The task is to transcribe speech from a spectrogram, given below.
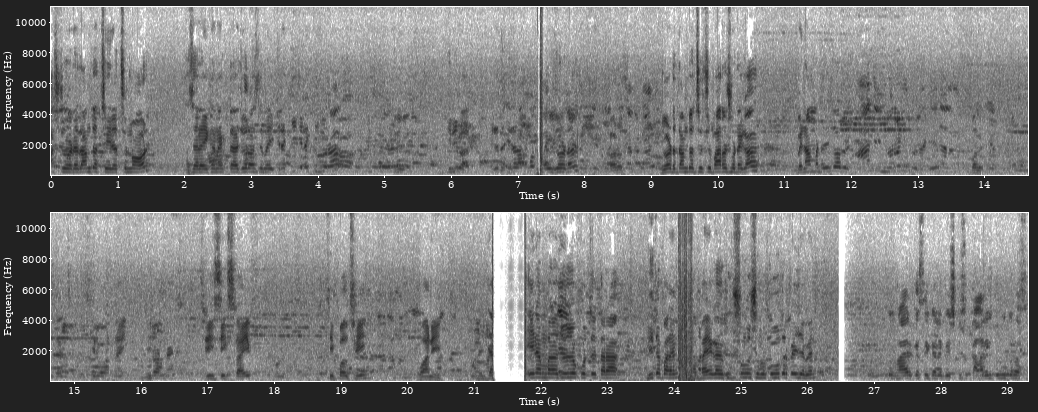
আটশো দাম যাচ্ছে, এটা হচ্ছে নর। তাছাড়া এখানে একটা জোড়া আছে ভাই, এটা কি এটা কি জোড়া? গিরিবার এটা এটা ভাই জোড়াটার? জোড়াটার দাম হচ্ছে বারোশো টাকা। Zero zero three six five three one eight এই নাম্বারে যোগাযোগ করতে তারা নিতে পারেন। ভাইয়ের কাছে খুব সুন্দর সুন্দর কবুতর পেয়ে যাবেন। ভাইয়ের কাছে এখানে বেশ কিছু কালারিং কবুতর আছে,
